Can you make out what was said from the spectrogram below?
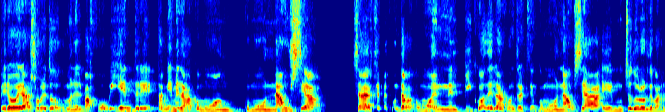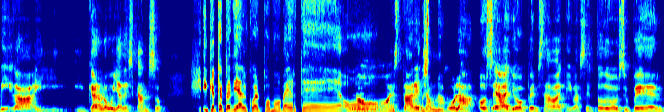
Pero era sobre todo como en el bajo vientre, también me daba como, como náusea, o sea, se me juntaba como en el pico de la contracción como náusea, eh, mucho dolor de barriga y, y claro, luego ya descanso. ¿Y qué te pedía el cuerpo? ¿Moverte o...? No estar hecha una bola. O sea, yo pensaba que iba a ser todo súper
